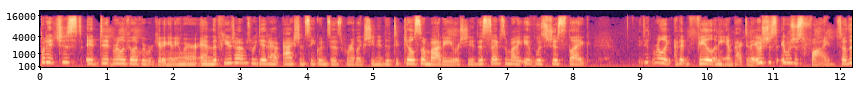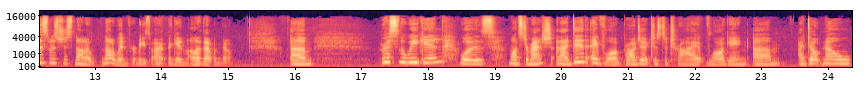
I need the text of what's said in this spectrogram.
but it just it didn't really feel like we were getting anywhere. And the few times we did have action sequences where like she needed to kill somebody or she needed to save somebody it was just like it didn't really I didn't feel any impact in it. It was just it was just fine. So this was just not a not a win for me. So I again I let that one go. Um the rest of the weekend was Monster Mash and I did a vlog project just to try vlogging. Um I don't know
